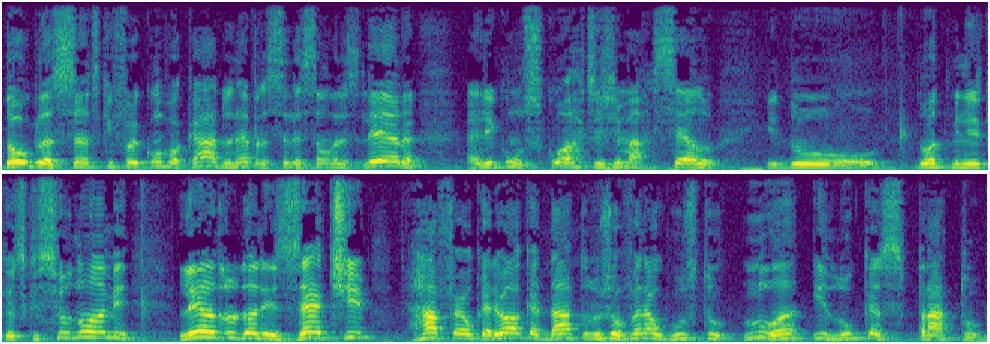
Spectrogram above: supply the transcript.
Douglas Santos, que foi convocado né, para a seleção brasileira, ali com os cortes de Marcelo e do, do outro menino que eu esqueci o nome, Leandro Donizete, Rafael Carioca, Dátulo, Giovanni Augusto, Luan e Lucas Prato.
